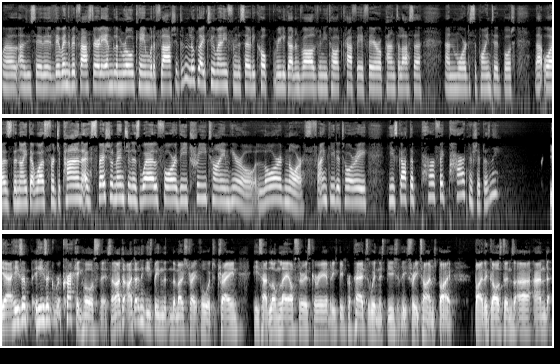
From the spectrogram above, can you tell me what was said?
Well, as you say, they, they went a bit fast early. Emblem Road came with a flash. It didn't look like too many from the Saudi Cup really got involved when you thought Cafe Pharaoh, Panthalassa, and more disappointed. But that was the night that was for Japan. A special mention as well for the three time hero, Lord North, Frankie Dettori. He's got the perfect partnership, doesn't he? Yeah, he's a he's a cracking horse. This, and I don't, I don't think he's been the, the, most straightforward to train. He's had long layoffs through his career, but he's been prepared to win this beautifully three times by by the Gosdens. Uh, and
